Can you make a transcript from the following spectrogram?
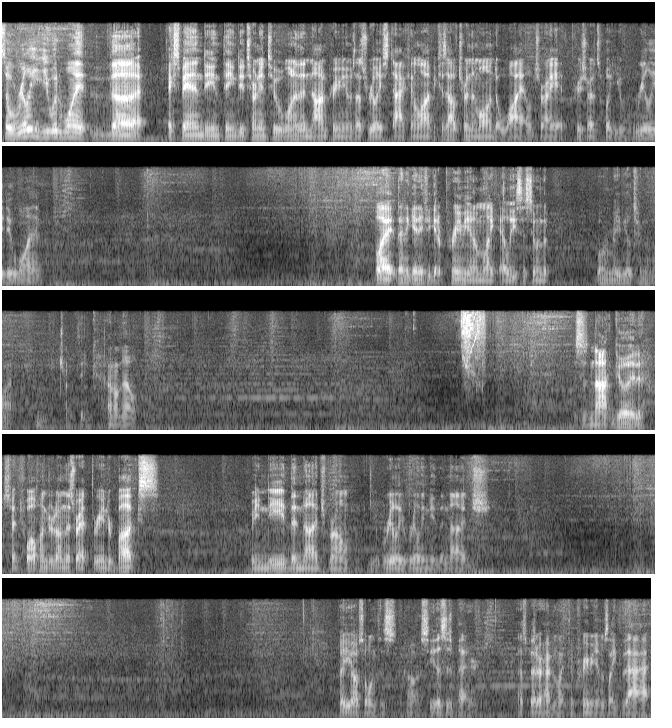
So really, you would want the expanding thing to turn into one of the non-premiums that's really stacking a lot because that'll turn them all into wilds, right? Pretty sure that's what you really do want. But then again, if you get a premium, like at least it's doing the, or maybe it'll turn the what? Hmm, I'm trying to think. I don't know. This is not good. Spent 1200 on this. We're at 300 bucks. We need the nudge, bro. You really, really need the nudge. But you also want this. Oh, see, this is better. That's better having like the premiums like that.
